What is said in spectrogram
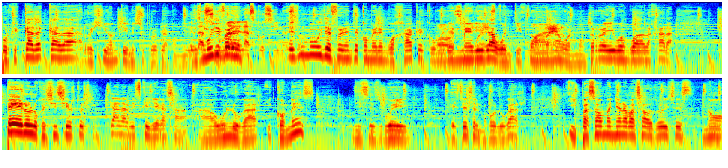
porque cada, cada región tiene su propia comida. es Es, la muy diferente. de las cocinas. Es ¿no? muy diferente comer en Oaxaca, comer Por en Mérida supuesto. o en Tijuana No, bueno. o en Monterrey o en Guadalajara. Pero lo que sí es cierto es que cada vez que llegas a, a un lugar y comes, dices, güey, este es el mejor lugar. Y pasado mañana vas a otro y dices, no,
